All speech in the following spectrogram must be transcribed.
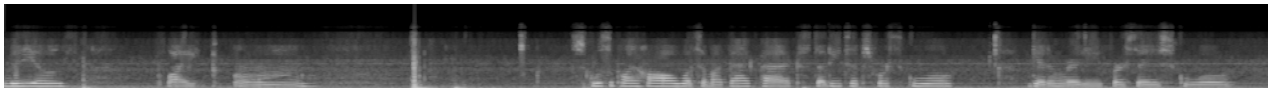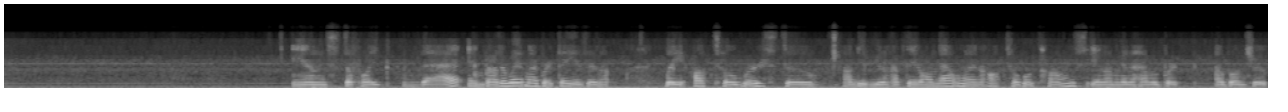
videos like um school supply haul, what's in my backpack, study tips for school, getting ready, first day of school, and stuff like that. And by the way, my birthday is in late October, so I'll give you an update on that when October comes, and I'm gonna have a a bunch of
